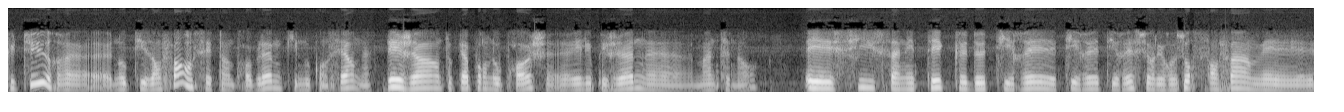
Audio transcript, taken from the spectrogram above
futur, nos petits enfants, c'est un problème qui nous concerne déjà, en tout cas pour nos proches et les plus jeunes maintenant. Et si ça n'était que de tirer, tirer, tirer sur les ressources sans fin, mais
